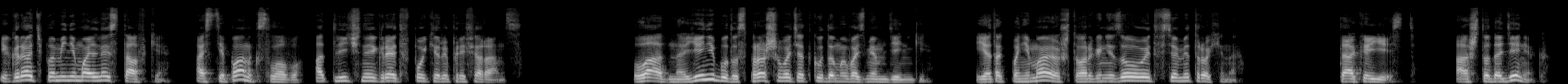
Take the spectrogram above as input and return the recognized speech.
играть по минимальной ставке, а Степан, к слову, отлично играет в покер и преферанс. Ладно, я не буду спрашивать, откуда мы возьмем деньги. Я так понимаю, что организовывает все Митрохина. Так и есть. А что до денег?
